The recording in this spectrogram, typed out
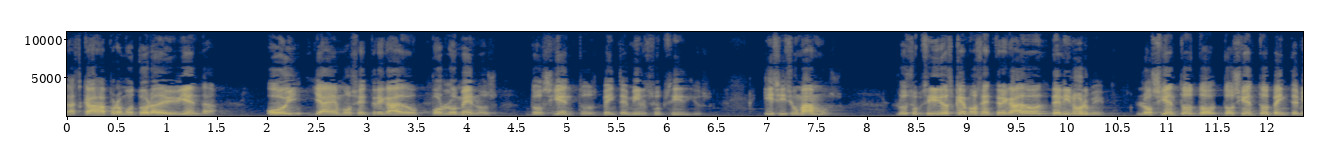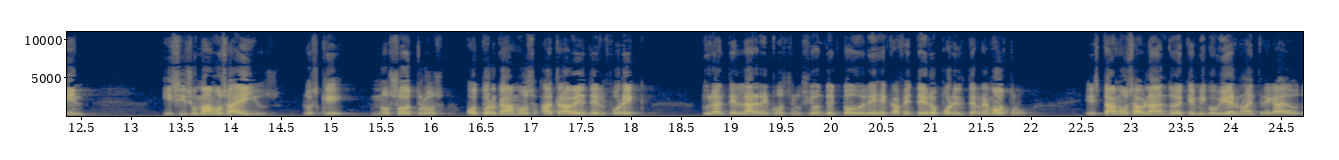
las cajas promotoras de vivienda, Hoy ya hemos entregado por lo menos 220 mil subsidios. Y si sumamos los subsidios que hemos entregado del INURBE, los 220 mil, y si sumamos a ellos los que nosotros otorgamos a través del FOREC durante la reconstrucción de todo el eje cafetero por el terremoto, estamos hablando de que mi gobierno ha entregado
